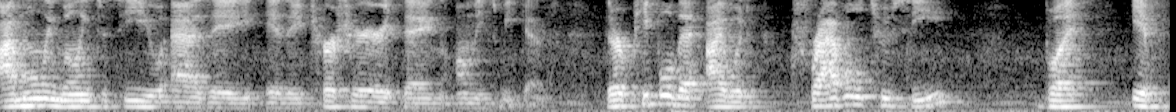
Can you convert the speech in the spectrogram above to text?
I'm only willing to see you as a as a tertiary thing on these weekends. There are people that I would travel to see, but if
